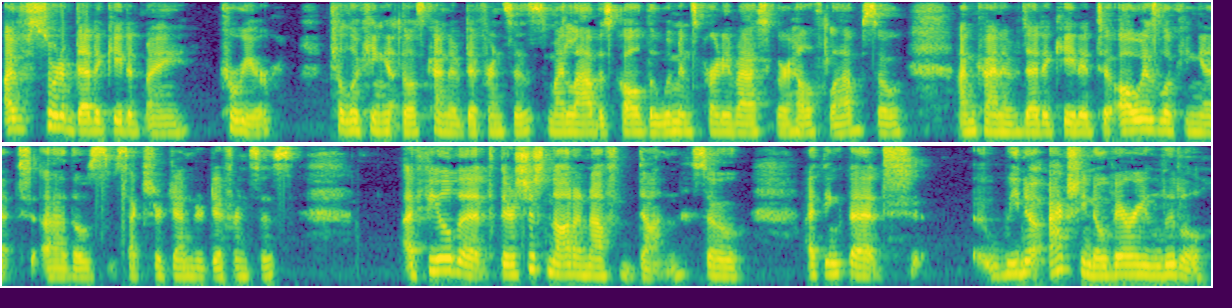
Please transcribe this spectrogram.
I've sort of dedicated my career to looking at those kind of differences. My lab is called the Women's Cardiovascular Health Lab, so I'm kind of dedicated to always looking at uh, those sex or gender differences. I feel that there's just not enough done. So I think that we know actually know very little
